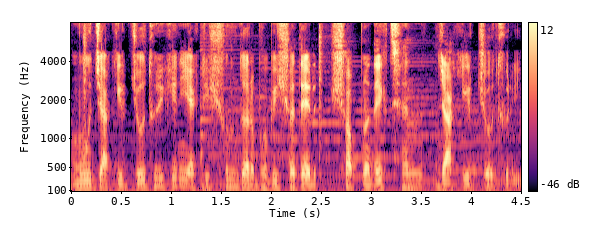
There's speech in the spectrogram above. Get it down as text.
মু জাকির চৌধুরীকে নিয়ে একটি সুন্দর ভবিষ্যতের স্বপ্ন দেখছেন জাকির চৌধুরী।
